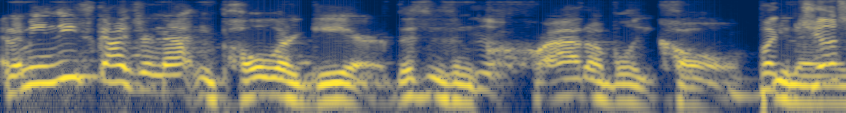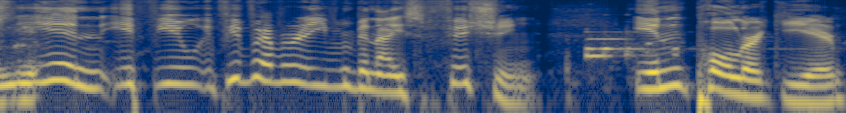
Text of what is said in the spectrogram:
And I mean, these guys are not in polar gear. This is incredibly cold. But you know? just in, if you if you've ever even been ice fishing in polar gear,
